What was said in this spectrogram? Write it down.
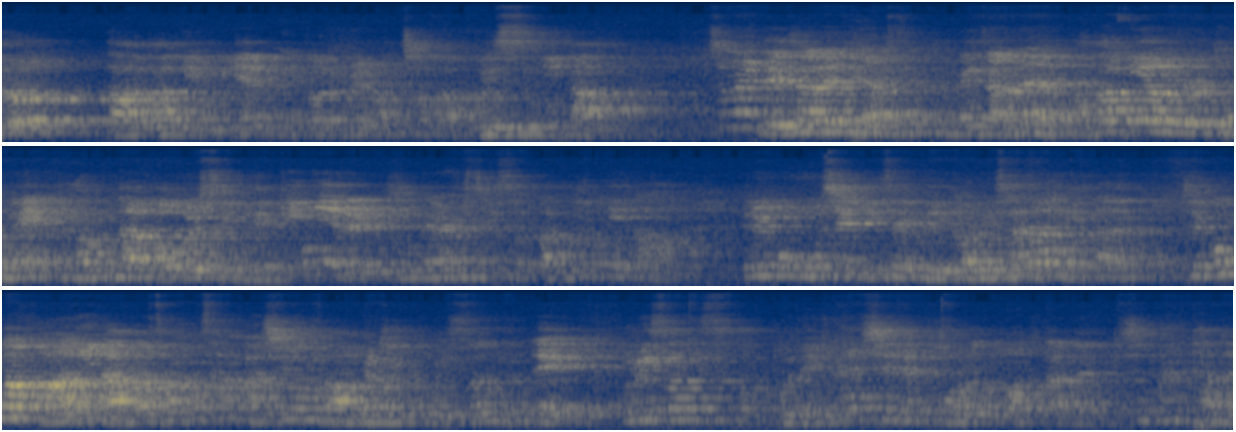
서비스로 나아가기 위해 발걸음을 맞춰가고 있습니다. 24살의 대학생 구매자는 아가미어를 통해 다음날 먹을 수 있는 끼니를 구매할 수 있었다고 합니다. 그리고 52세 베이커리 사장님은 재고가 많이 남아서 항상 아쉬운 마음을 갖고 있었는데 우리 서비스 덕분에 한시를 벌어놓았다는 심한탄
